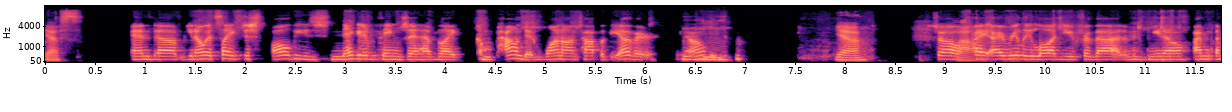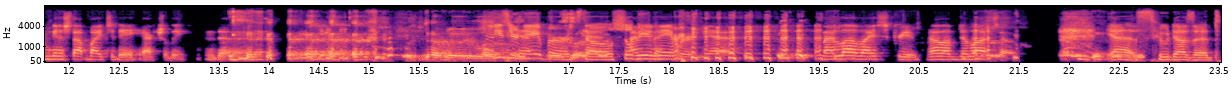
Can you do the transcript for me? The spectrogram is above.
Yes. And, uh, you know, it's like just all these negative things that have like compounded one on top of the other, you know? Mm-hmm. Yeah. So wow. I, I, really laud you for that, and you know I'm I'm going to stop by today actually. And, uh, She's your neighbor, so she'll I'm be your neighbor. Yeah, and I love ice cream. I love gelato yes, who doesn't?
